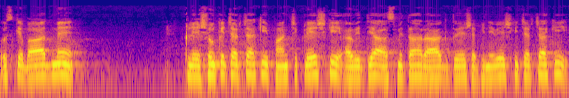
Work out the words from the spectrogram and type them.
उसके बाद में क्लेशों की चर्चा की, पाँच क्लेश की, अविद्या, अस्मिता, राग, द्वेष, अभिनिवेश की चर्चा की।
